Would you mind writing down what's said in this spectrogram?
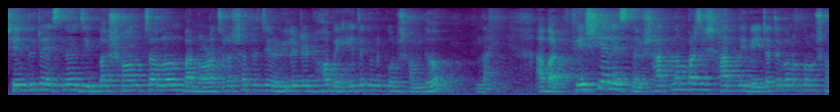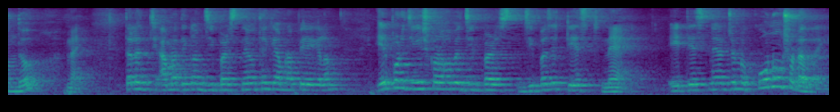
সেই দুটো স্নেহ জিব্বা সঞ্চালন বা নড়াচড়ার সাথে যে রিলেটেড হবে, এতে কিন্তু কোনো সন্দেহ নাই। আবার ফেসিয়াল স্নেহ সাত নাম্বার যে স্বাদ নেবে, এটাতে কোনো কোনো সন্দেহ নাই। তাহলে আমরা দেখলাম জিব্বার স্নেহ থেকে আমরা পেয়ে গেলাম। এরপরে জিজ্ঞেস করা হবে জিব্বার, জিব্বা যে টেস্ট নেয়, এই টেস্ট নেওয়ার জন্য কোন অংশটা দায়ী?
